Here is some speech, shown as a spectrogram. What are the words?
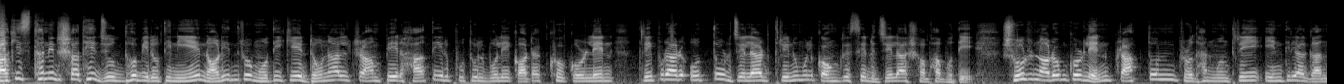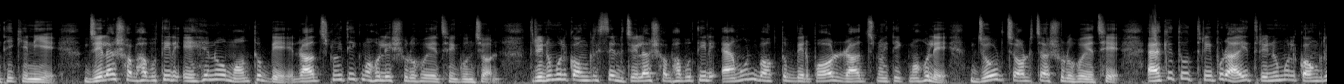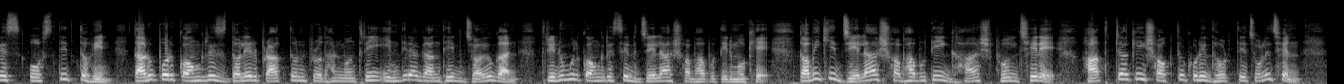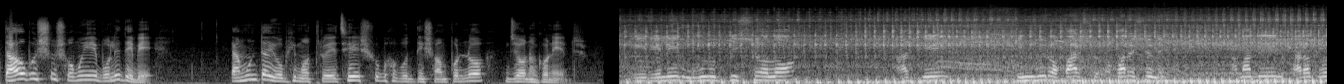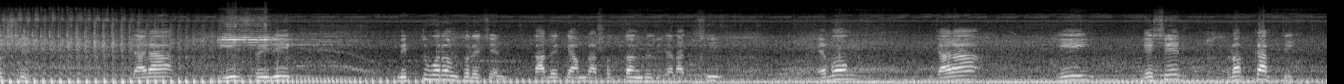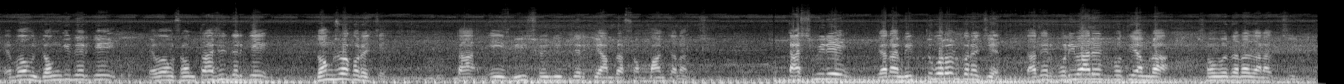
পাকিস্তানের সাথে যুদ্ধবিরতি নিয়ে নরেন্দ্র মোদীকে ডোনাল্ড ট্রাম্পের হাতের পুতুল বলে কটাক্ষ করলেন ত্রিপুরার উত্তর জেলার তৃণমূল কংগ্রেসের জেলা সভাপতি। সুর নরম করলেন প্রাক্তন প্রধানমন্ত্রী ইন্দিরা গান্ধীকে নিয়ে। জেলা সভাপতির এহেন মন্তব্যে রাজনৈতিক মহলে শুরু হয়েছে গুঞ্জন। তৃণমূল কংগ্রেসের জেলা সভাপতির এমন বক্তব্যের পর রাজনৈতিক মহলে জোর চর্চা শুরু হয়েছে। একে তো ত্রিপুরায় তৃণমূল কংগ্রেস অস্তিত্বহীন, তার উপর কংগ্রেস দলের প্রাক্তন প্রধানমন্ত্রী ইন্দিরা গান্ধীর জয়গান তৃণমূল কংগ্রেসের জেলা সভাপতির মুখে। তবে কি জেলা সভাপতি ঘাস ফুল ছেড়ে হাতটাকেই শক্ত করে ধরতে চলেছেন, তা অবশ্য সময়ে বলে দেবে। এমনটাই অভিমত রয়েছে শুভবুদ্ধি সম্পন্ন জনগণের। এই রেলের মূল উদ্দেশ্য হলো আজকে সিন্ধুর অপারেশনে আমাদের ভারতবর্ষে যারা বীর সৈনিক মৃত্যুবরণ করেছেন, তাদেরকে আমরা শ্রদ্ধাঞ্জলি জানাচ্ছি। এবং যারা এই দেশের রক্ষার্থী এবং জঙ্গিদেরকে এবং সন্ত্রাসীদেরকে ধ্বংস করেছে, তা এই বীর সৈনিকদেরকে আমরা সম্মান জানাচ্ছি। কাশ্মীরে যারা মৃত্যুবরণ করেছেন, তাদের পরিবারের প্রতি আমরা সমবেদনা জানাচ্ছি।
